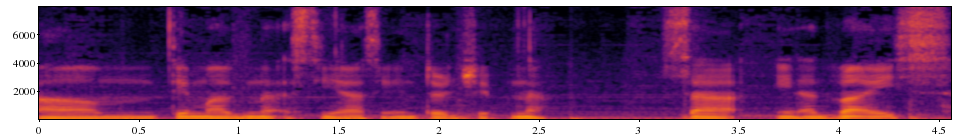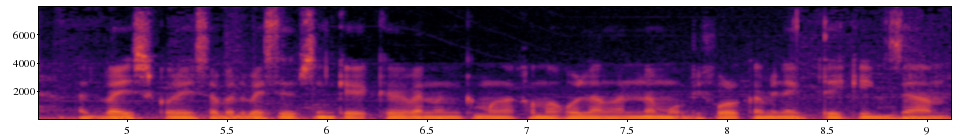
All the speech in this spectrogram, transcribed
um, timag na siya si internship na. Sa in advice advice ko rin sa advice tips kay ng mga kamakulangan na mo before kami nag-take exam.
